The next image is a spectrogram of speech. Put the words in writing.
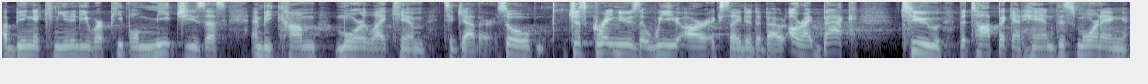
of being a community where people meet Jesus and become more like him together. So, just great news that we are excited about. All right, back to the topic at hand this morning. I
